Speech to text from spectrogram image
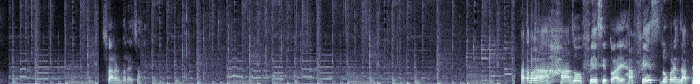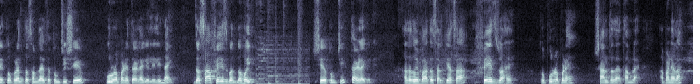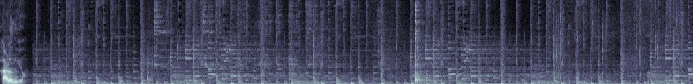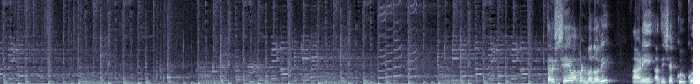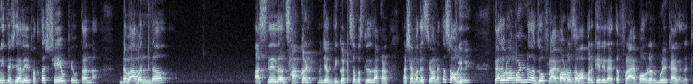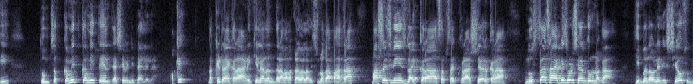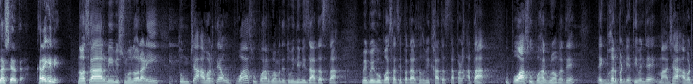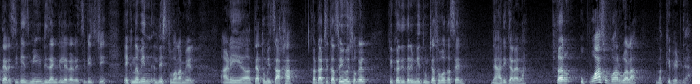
सारण भरायचं. आता बघा हा जो फेस येतो आहे हा फेस जोपर्यंत जात नाही तोपर्यंत समजायचं तुमची शेव पूर्णपणे तळल्या गेलेली नाही. जसा फेस बंद होईल शेव तुमची तळल्या गेली. आता तुम्ही पाहत असाल की ह्याचा फेस जो आहे तो पूर्णपणे शांत आहे थांबला आहे आपण याला काढून घेऊ. तर शेव आपण बनवली आणि अतिशय कुरकुरीत अशी झालेली फक्त शेव ठेवताना डबा बंद असलेलं झाकण म्हणजे अगदी गच्च बसलेलं झाकण अशामध्ये सेवा नाही तर सॉगी होईल. त्याचबरोबर आपण जो फ्राय पावडरचा वापर केलेला आहे तर फ्राय पावडरमुळे काय झालं की तुमचं कमीत कमी तेल त्या शेवेनी प्यायलेलं आहे. ओके नक्की ट्राय करा आणि केल्यानंतर आम्हाला कळवायला विसरू नका. पाहत राहा. मास्टर स्वीज लाईक करा सबस्क्राईब करा शेअर करा. नुसताच हा एपिसोड शेअर करू नका. ही बनवलेली शेवसुद्धा शेअर करा. करा की नाही? नमस्कार मी विष्णू मनोहर आणि तुमच्या आवडत्या उपवास उपहारगृहामध्ये तुम्ही नेहमी जात असता. वेगवेगळे उपवासाचे पदार्थ तुम्ही खात असता. पण आता उपवास उपहारगृहामध्ये एक भर पडली आहे. ती म्हणजे माझ्या आवडत्या रेसिपीज मी डिझाईन केलेल्या रेसिपीजची एक नवीन लिस्ट तुम्हाला मिळेल. आणि त्या तुम्ही चाखा. कदाचित असंही होऊ शकेल की कधीतरी मी तुमच्यासोबत असेल न्याहारी करायला. तर उपवास उपहारगृहाला नक्की भेट द्या.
